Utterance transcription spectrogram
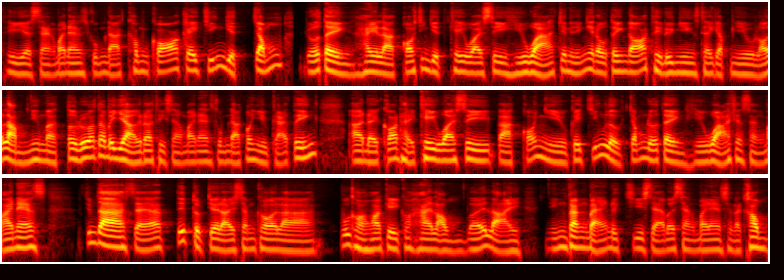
thì à, sàn Binance cũng đã không có cái chiến dịch chống rửa tiền hay là có chiến dịch KYC hiệu quả cho nên những ngày đầu tiên đó thì đương nhiên sẽ gặp nhiều lỗi lầm. Nhưng mà từ đó tới bây giờ đó thì sàn Binance cũng đã có nhiều cải tiến à, để có thể KYC và có nhiều cái chiến lược chống rửa tiền hiệu quả trên sàn Binance. Chúng ta sẽ tiếp tục chờ đợi xem coi là Quốc hội Hoa Kỳ có hài lòng với lại những văn bản được chia sẻ bởi sàn Binance là không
